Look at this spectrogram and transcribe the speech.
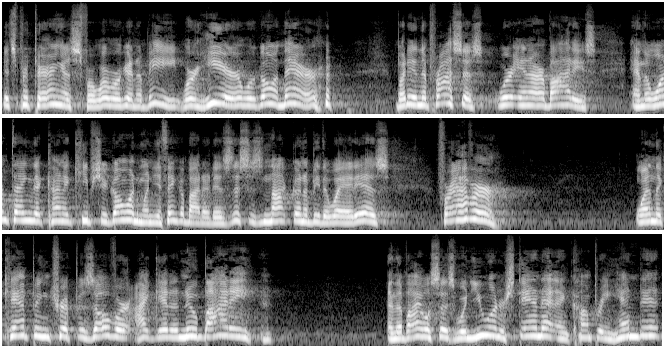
it's preparing us for where we're going to be. We're here, we're going there. but in the process, we're in our bodies. And the one thing that kind of keeps you going when you think about it is this is not going to be the way it is forever. When the camping trip is over, I get a new body. And the Bible says when you understand that and comprehend it,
